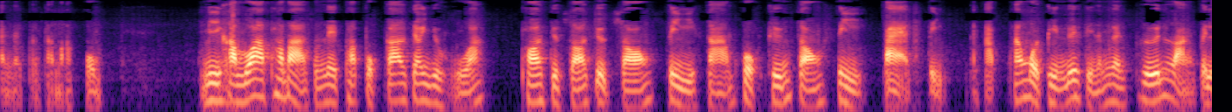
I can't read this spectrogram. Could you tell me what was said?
อนันตสมาคม มีคำว่าพระบาทสมเด็จพระปกเกล้าเจ้าอยู่หัว พจุดสอจุดสองสี่สามหกถึงสองสี่แปดสี่นะครับ ทั้งหมดพิมพ์ด้วยสีน้ำเงินพื้นหลังเป็น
